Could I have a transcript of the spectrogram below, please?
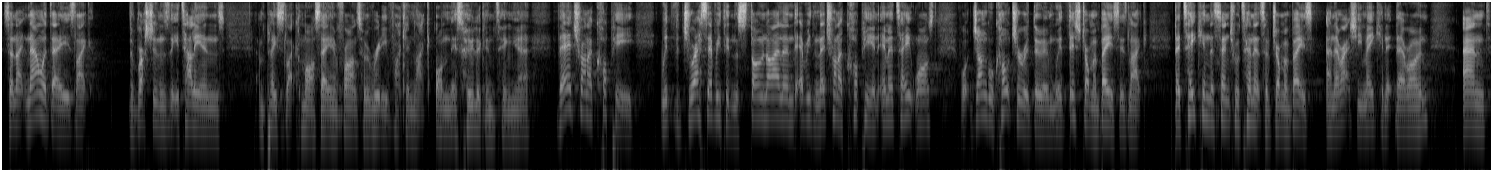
So like nowadays, like the Russians, the Italians, and places like Marseille in France who are really fucking like on this hooligan thing, yeah, they're trying to copy with the dress, everything, the Stone Island, everything. They're trying to copy and imitate. Whilst what jungle culture are doing with this drum and bass is like they're taking the central tenets of drum and bass and they're actually making it their own. And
